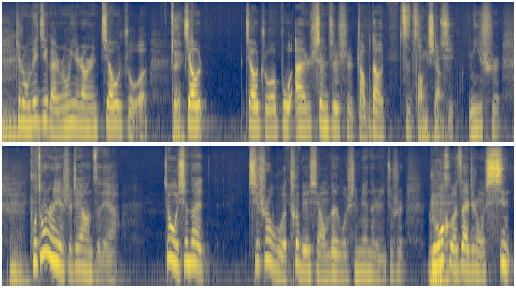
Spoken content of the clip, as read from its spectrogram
嗯这种危机感容易让人焦灼、对焦焦灼不安，甚至是找不到自己方向，去迷失。嗯普通人也是这样子的呀。就我现在，其实我特别想问我身边的人，就是如嗯何在这种信，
